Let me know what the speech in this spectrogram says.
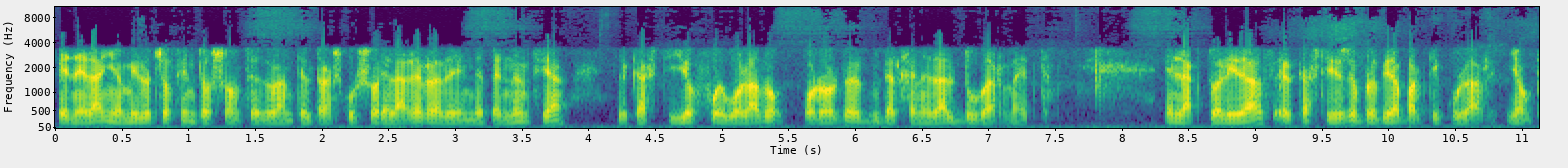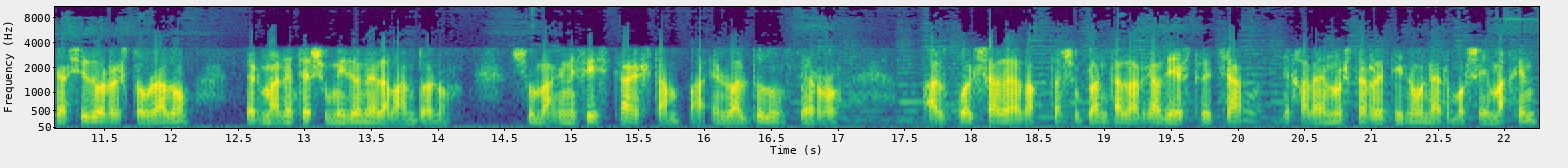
En el año 1811, durante el transcurso de la Guerra de Independencia, el castillo fue volado por orden del general Duvernet. En la actualidad, el castillo es de propiedad particular y, aunque ha sido restaurado, permanece sumido en el abandono. Su magnífica estampa en lo alto de un cerro, al cual se adapta su planta larga y estrecha, dejará en nuestra retina una hermosa imagen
